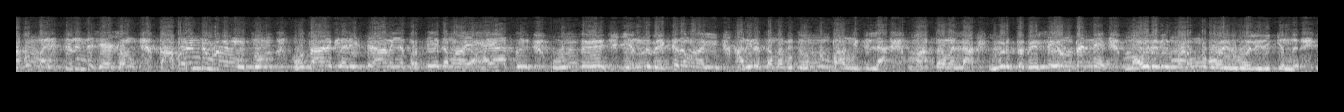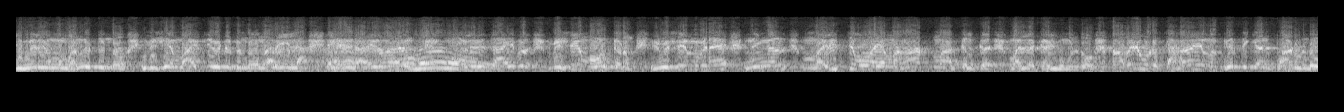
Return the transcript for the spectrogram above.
അപ്പൊ മരിച്ചതിന്റെ ശേഷം കബറിന്റെ ഉള്ളിൽ വെച്ചും മൂത്താനബി നബി അലൈഹി ഇസ്ലാമിന് പ്രത്യേകമായ ഹയാത്ത് ഉണ്ട് എന്ന് വ്യക്തമായി അതിനെ സംബന്ധിച്ച് ഒന്നും പറഞ്ഞിട്ടില്ല. മാത്രമല്ല ഇവിടുത്തെ വിഷയം തന്നെ മൗലവി മറന്നുപോയതുപോലെ ഇരിക്കുന്നു. ഇന്നലെ ഒന്നും വന്നിട്ടുണ്ടോ? ഈ വിഷയം വായിച്ചു വിട്ടിട്ടുണ്ടോ എന്ന് അറിയില്ല സാഹിബ് വിഷയം ഓർക്കണം. ഈ വിഷയം ഇവിടെ നിങ്ങൾ മരിച്ചുപോയ മഹാത്മാക്കൾക്ക് വല്ല കഴിവുമുണ്ടോ? അവരോട് സഹായം അഭ്യർത്ഥിക്കാൻ പാടുണ്ടോ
